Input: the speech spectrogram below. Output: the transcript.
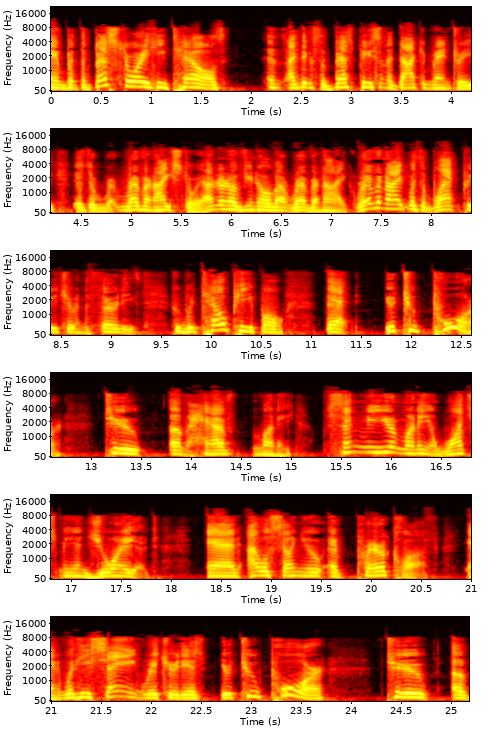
And, but the best story he tells and I think it's the best piece in the documentary is the Reverend Ike story. I don't know if you know about Reverend Ike. Reverend Ike was a black preacher in the 30s who would tell people that you're too poor to um, have money. Send me your money and watch me enjoy it. And I will send you a prayer cloth. And what he's saying, Richard, is you're too poor to uh,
